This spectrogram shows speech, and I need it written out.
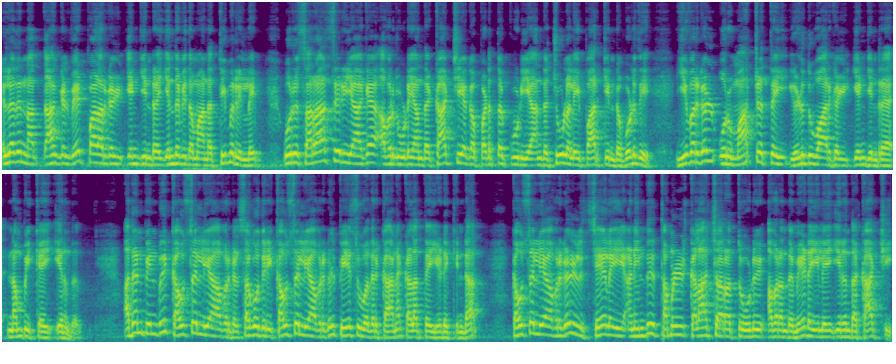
அல்லது நா- தாங்கள் வேட்பாளர்கள் என்கின்ற எந்தவிதமான திமிர் இல்லை ஒரு சராசரியாக அவர்களுடைய அந்த காட்சியகப்படுத்தக்கூடிய அந்த சூழலை பார்க்கின்ற பொழுது இவர்கள் ஒரு மாற்றத்தை எழுதுவார்கள் என்கின்ற நம்பிக்கை இருந்தது. அதன் பின்பு கௌசல்யா அவர்கள் சகோதரி கௌசல்யா அவர்கள் பேசுவதற்கான களத்தை எடுக்கின்றார். கௌசல்யா அவர்கள் சேலை அணிந்து தமிழ் கலாச்சாரத்தோடு அவர் அந்த மேடையிலே இருந்த காட்சி.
